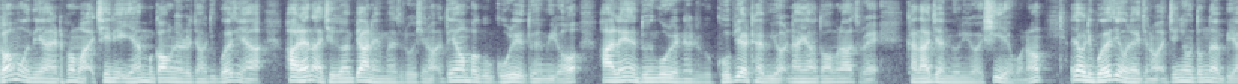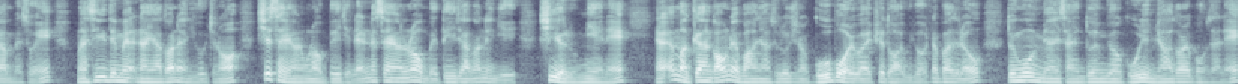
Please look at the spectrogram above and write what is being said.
Dortmund တင်းကတစ်ဖက်မှာအခြေအနေအရန်မကောင်းတဲ့အတွက်ကြောင့်ဒီပွဲစဉ်ကဟာလန်သာခြေစွမ်းပြနိုင်မယ်ဆိုလို့ရှိရင်တော့အတင်းအောင်ဘက်ကိုဂိုးတွေသွင်းပြီးတော့ဟာလန်ရဲ့သွင်းဂိုးတွေနဲ့တူဂိုးပြတ်ထပ်ပြီးတော့အနိုင်ရသွားမလားဆိုတော့ခံစားချက်မျိုးလေးတော့ရှိတယ်ပေါ့နော်အဲကြောင့်ဒီပွဲစဉ်ကိုလည်းကျွန်တော်အချင်းချင်းသုံးသပ်ပေးရမယ်ဆိုရင် Man City တင်းမဲ့အနိုင်ရသွားနိုင်ကြီးကိုကျွန်တော်80ရာခိုင်နှုန်းလောက်ပေးခြင်းနဲ့20ရာခိုင်နှုန်းလောက်ပဲတေးကြသွားနိုင်ကြီးရှိရလို့မြင်တယ်အဲအဲ့မှာကန်ကောင်းတဲ့ဘာညာဆိုလို့ရှိရင်တော့ဂိုးပေါ်တွေပဲဖြစ်သွားပြီးတော့နှစ်ပတ်စလုံးသွင်းဂိုးအများကြီးဆိုင်သွင်းပြီးတော့ဂိုးတွေများသွားတဲ့ပုံစံလည်း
